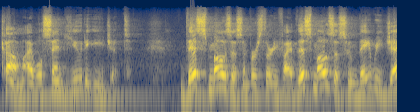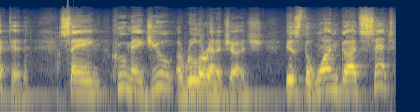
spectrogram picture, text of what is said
come, I will send you to Egypt. This Moses, in verse 35, this Moses whom they rejected, saying, Who made you a ruler and a judge? is the one God sent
